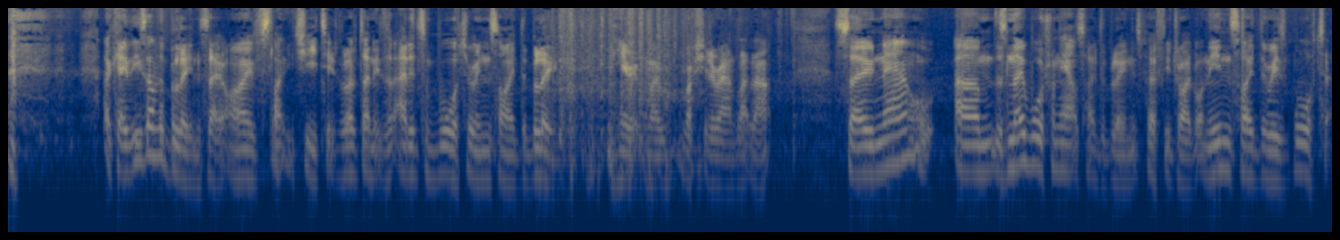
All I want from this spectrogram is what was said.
okay, these other balloons, though, I've slightly cheated. What I've done is I've added some water inside the balloon. You can hear it when I rush it around like that. So now um, there's no water on the outside of the balloon, it's perfectly dry, but on the inside there is water,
